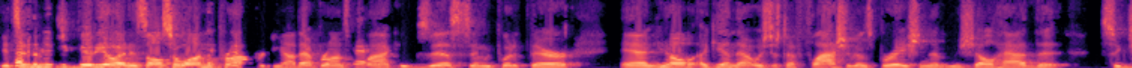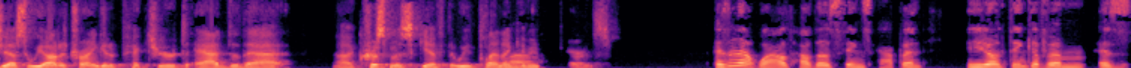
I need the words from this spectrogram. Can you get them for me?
it's in the music video and it's also on the property now. That bronze plaque exists and we put it there. And, you know, again, that was just a flash of inspiration that Michelle had that suggests we ought to try and get a picture to add to that uh, Christmas gift that we planned on wow. giving parents. Isn't that wild how those things happen? And you don't think of them as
